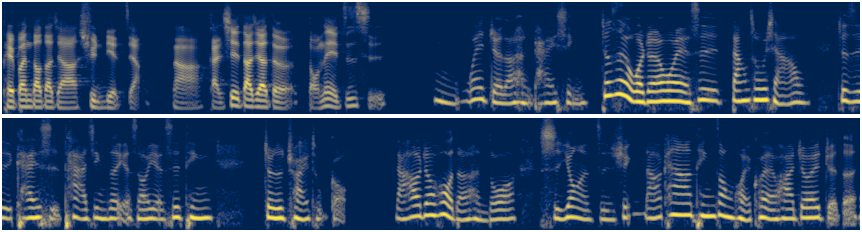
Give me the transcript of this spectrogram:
陪伴到大家训练，这样。那感谢大家的岛内支持。嗯，我也觉得很开心。就是我觉得我也是当初想要就是开始踏进这里的时候，也是听就是 Try to Go，然后就获得很多实用的资讯。然后看到听众回馈的话，就会觉得，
